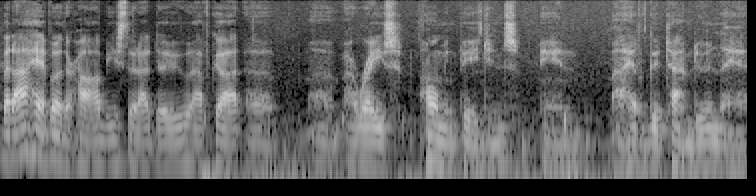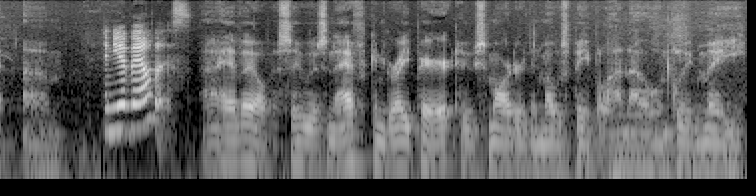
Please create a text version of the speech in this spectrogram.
but I have other hobbies that I do. I've got uh, um, I raise homing pigeons, and I have a good time doing that. Um, And you have Elvis. I have Elvis, who is an African gray parrot who's smarter than most people I know, including me.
